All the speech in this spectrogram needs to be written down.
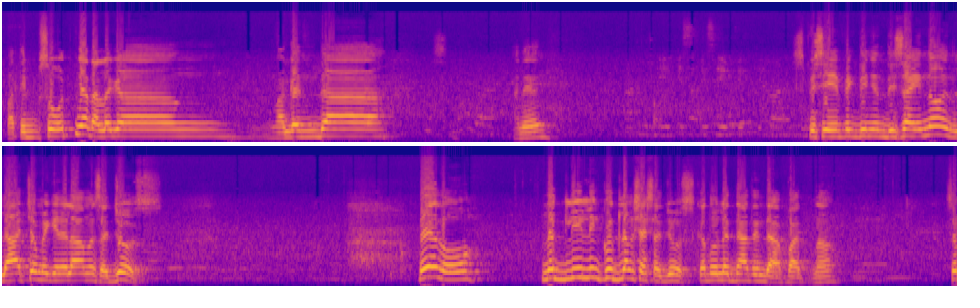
Pati suot niya talagang maganda. Ano yun? Specific din yung design nun. Lahat yun may kinalaman sa Diyos. Pero, naglilingkod lang siya sa Diyos. Katulad natin dapat, no? So,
